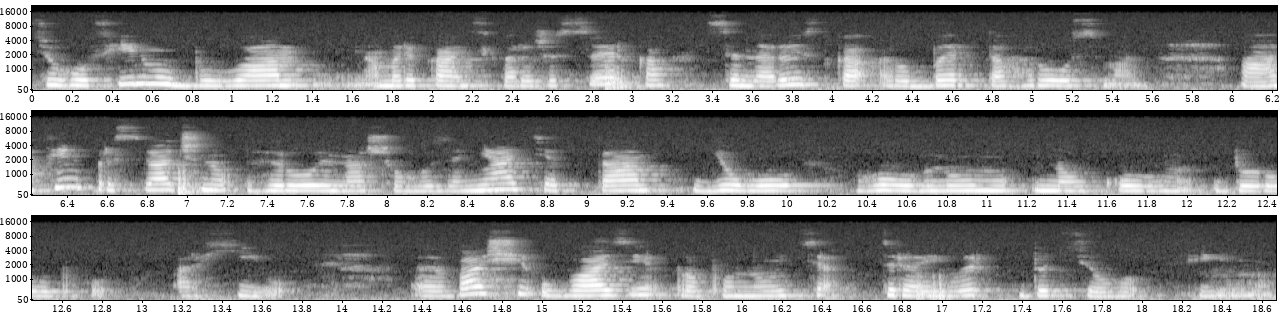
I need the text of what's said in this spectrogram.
цього фільму була американська режисерка, сценаристка Роберта Гросман. Фільм присвячено герою нашого заняття та його головному науковому доробку архіву. Е, Вашій увазі пропонується трейлер до цього фільму.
